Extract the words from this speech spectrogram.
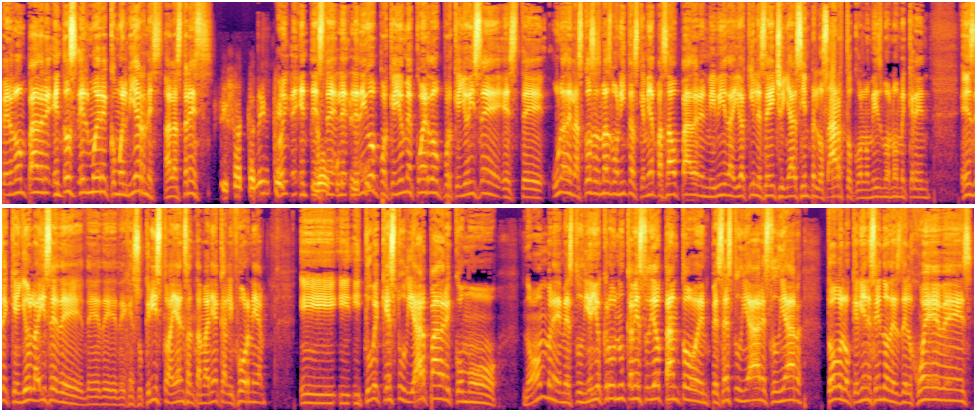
perdón, padre. Entonces él muere como el viernes, a las 3. Exactamente. este, le, le, digo porque yo me acuerdo, porque yo hice este una de las cosas más bonitas que me ha pasado, padre, en mi vida. Yo aquí les he dicho, ya siempre los harto con lo mismo, no me creen. Es de que yo la hice de, de, de, de Jesucristo allá en Santa María, California. Y, y, tuve que estudiar, padre, como no, hombre, me estudié, yo creo, nunca había estudiado tanto, empecé a estudiar, estudiar todo lo que viene siendo desde el jueves,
